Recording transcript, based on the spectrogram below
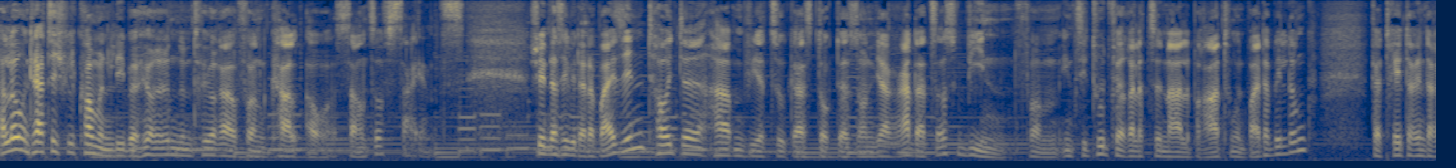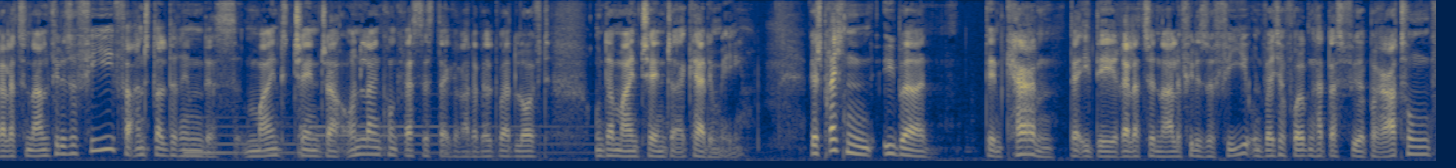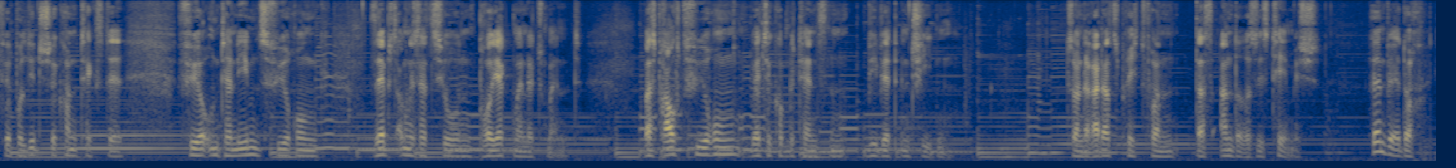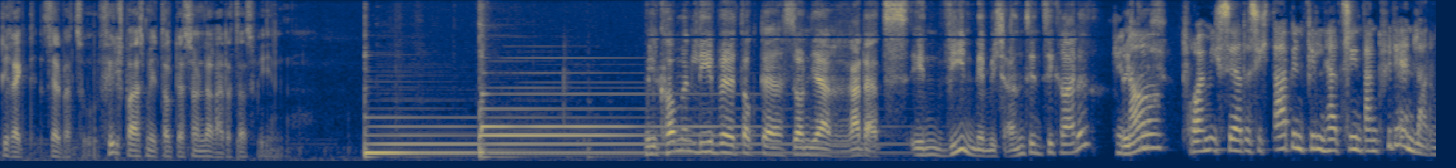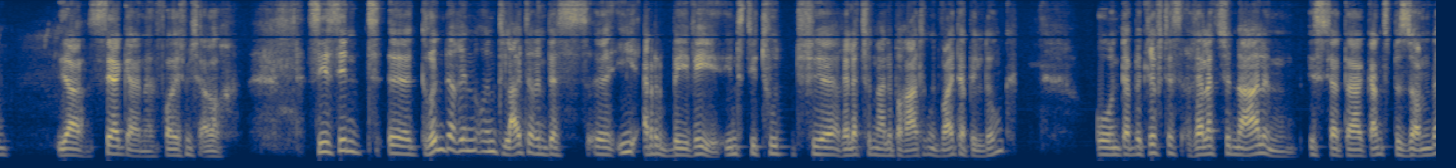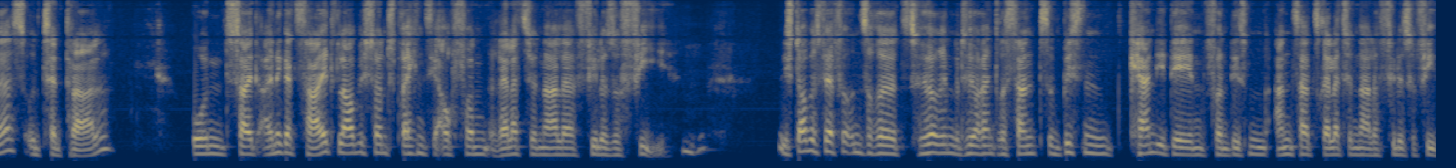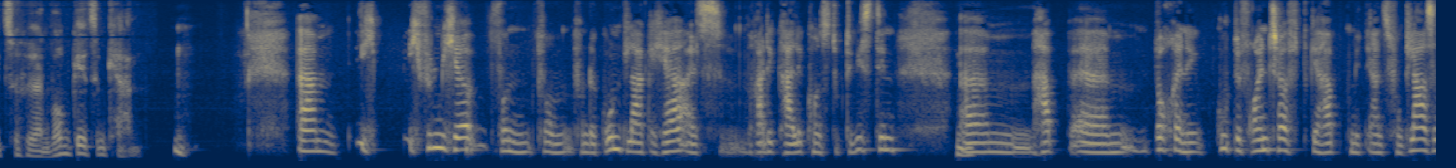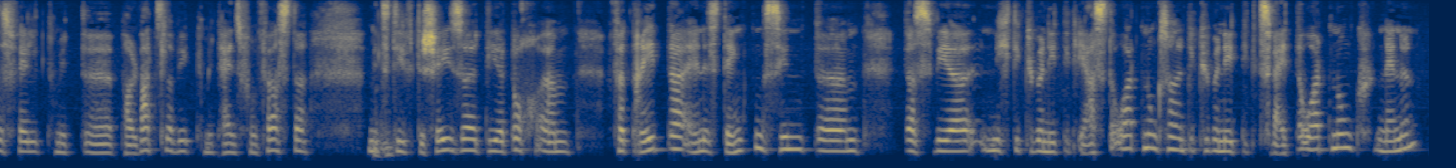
Hallo und herzlich willkommen, liebe Hörerinnen und Hörer von Karl Auer Sounds of Science. Schön, dass Sie wieder dabei sind. Heute haben wir zu Gast Dr. Sonja Radatz aus Wien vom Institut für relationale Beratung und Weiterbildung, Vertreterin der relationalen Philosophie, Veranstalterin des Mind Changer Online-Kongresses, der gerade weltweit läuft, und der Mind Changer Academy. Wir sprechen über den Kern der Idee relationale Philosophie und welche Folgen hat das für Beratung, für politische Kontexte, für Unternehmensführung, Selbstorganisation, Projektmanagement. Was braucht Führung, welche Kompetenzen, wie wird entschieden? Sonja Radatz spricht von das andere systemisch. Hören wir doch direkt selber zu. Viel Spaß mit Dr. Sonja Radatz aus Wien. Willkommen, liebe Dr. Sonja Radatz. In Wien nehme ich an, sind Sie gerade? Genau, Richtig? freue mich sehr, dass ich da bin. Vielen herzlichen Dank für die Einladung. Ja, sehr gerne, freue ich mich auch. Sie sind äh, Gründerin und Leiterin des äh, IRBW, Institut für relationale Beratung und Weiterbildung. Und der Begriff des Relationalen ist ja da ganz besonders und zentral. Und seit einiger Zeit, glaube ich schon, sprechen Sie auch von relationaler Philosophie. Mhm. Ich glaube, es wäre für unsere Hörerinnen und Hörer interessant, so ein bisschen Kernideen von diesem Ansatz relationale Philosophie zu hören. Worum geht es im Kern? Hm. Ähm, ich ich fühle mich ja von, von, von der Grundlage her als radikale Konstruktivistin, mhm. ähm, habe ähm, doch eine gute Freundschaft gehabt mit Ernst von Glasersfeld, mit äh, Paul Watzlawick, mit Heinz von Förster, mit mhm. Steve de Chaser, die ja doch ähm, Vertreter eines Denkens sind, ähm, dass wir nicht die Kybernetik erster Ordnung, sondern die Kybernetik zweiter Ordnung nennen.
